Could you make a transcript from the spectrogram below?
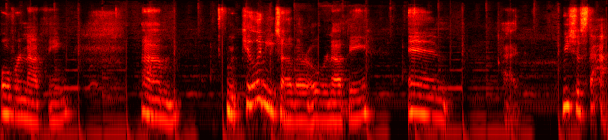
over nothing. Um, we're killing each other over nothing. And I, we should stop.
